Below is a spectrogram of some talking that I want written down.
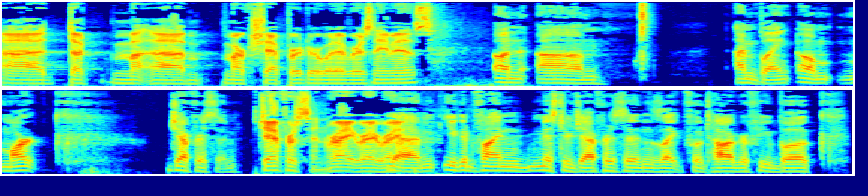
Uh, Doc, uh, Mark Shepard or whatever his name is. On um i'm blank um mark jefferson Jefferson. Right. Right. Right. yeah you can find mr jefferson's like photography book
